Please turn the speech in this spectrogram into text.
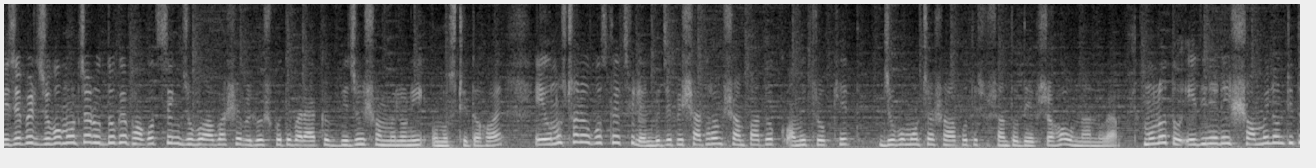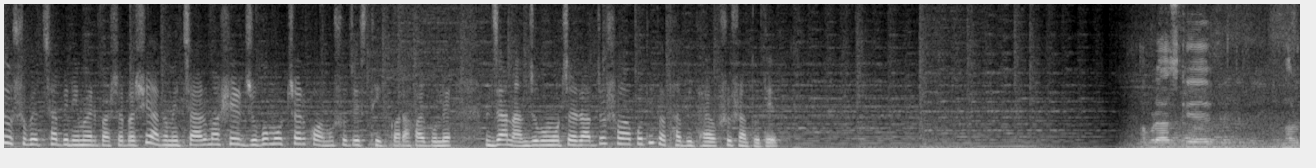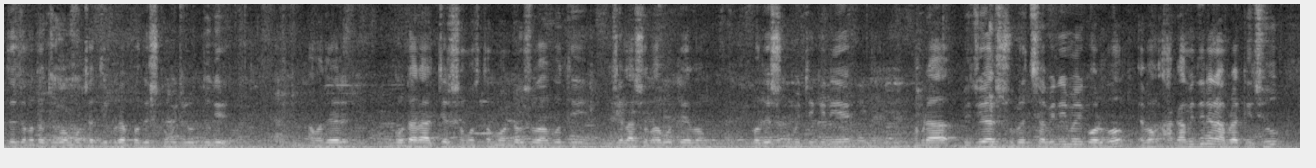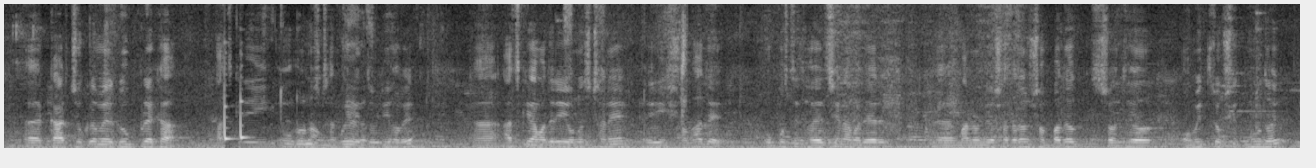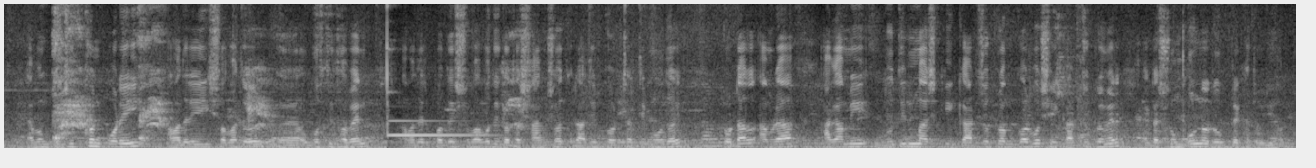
বিজেপির যুব মোর্চার উদ্যোগে ভগৎ সিং যুব আবাসে বৃহস্পতিবার এক বিজয় সম্মেলনী অনুষ্ঠিত হয়। এই অনুষ্ঠানে উপস্থিত ছিলেন বিজেপির সাধারণ সম্পাদক অমিত রক্ষিত, যুব মোর্চার সভাপতি সুশান্ত দেব সহ অন্যান্যরা। মূলত এদিনের এই সম্মেলনটিতেও শুভেচ্ছা বিনিময়ের পাশাপাশি আগামী চার মাসের যুব মোর্চার কর্মসূচি স্থির করা হয় বলে জানান যুব মোর্চার রাজ্য সভাপতি তথা বিধায়ক সুশান্ত দেব। আমরা আজকে ভারতীয় জনতা যুব মোর্চা ত্রিপুরা প্রদেশ কমিটির উদ্যোগে আমাদের গোটা রাজ্যের সমস্ত মণ্ডল সভাপতি জেলা সভাপতি এবং প্রদেশ কমিটিকে নিয়ে আমরা বিজয়ার শুভেচ্ছা বিনিময় করব এবং আগামী দিনের আমরা কিছু কার্যক্রমের রূপরেখা আজকে এই অনুষ্ঠান তৈরি হবে। আজকে আমাদের এই অনুষ্ঠানে এই সভাতে উপস্থিত হয়েছেন আমাদের মাননীয় সাধারণ সম্পাদক শ্রদ্ধেয় অমিত রক্ষিত মহোদয় এবং কিছুক্ষণ পরেই আমাদের এই সভাতে উপস্থিত হবেন আমাদের প্রদেশ সভাপতি তথা সাংসদ রাজীব ভট্টাচার্য মহোদয়। টোটাল আমরা আগামী দু তিন মাস কি কার্যক্রম করব? সেই কার্যক্রমের একটা সম্পূর্ণ রূপরেখা তৈরি হবে।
